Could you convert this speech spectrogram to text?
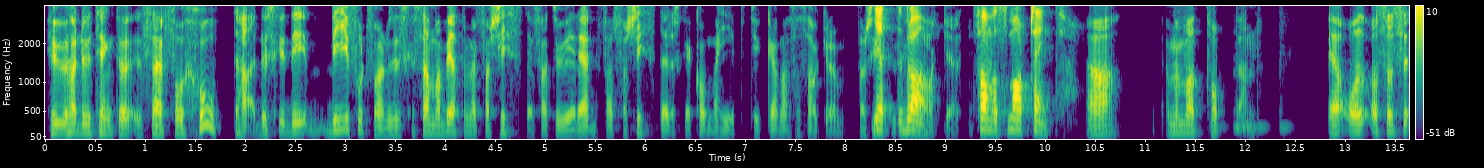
hur har du tänkt att här, få ihop det här? Du ska, det blir ju fortfarande, du ska samarbeta med fascister för att du är rädd för att fascister ska komma hit och tycka en massa saker om fascistiska Jättebra. saker. Fan vad smart tänkt. Ja, men vad toppen. Ja, och, och så,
